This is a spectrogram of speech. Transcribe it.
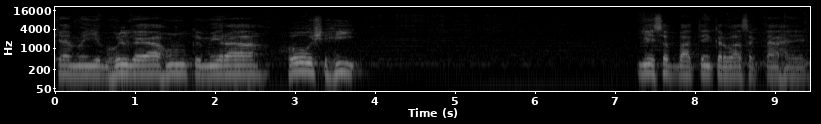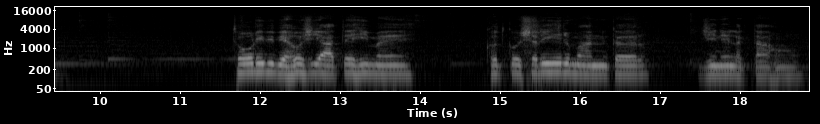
क्या मैं ये भूल गया हूँ कि मेरा होश ही ये सब बातें करवा सकता है? थोड़ी भी बेहोशी आते ही मैं खुद को शरीर मानकर जीने लगता हूँ।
